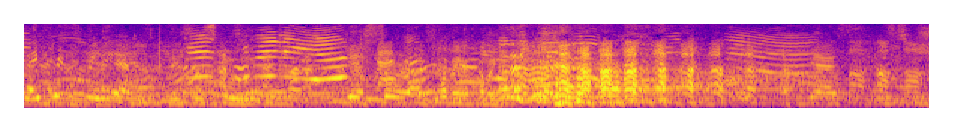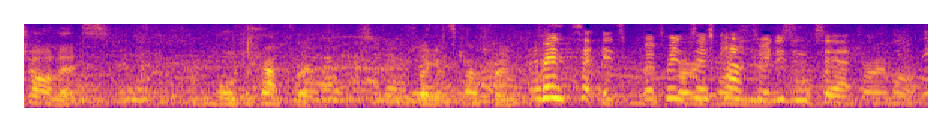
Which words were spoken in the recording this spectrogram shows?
Say Prince William. Yes, sorry, I'm coming, I'm coming. yes, is this for Charlotte or for Catherine? Should I give it to Catherine? Prince, it's for Princess Catherine, isn't it? Thank you very much.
